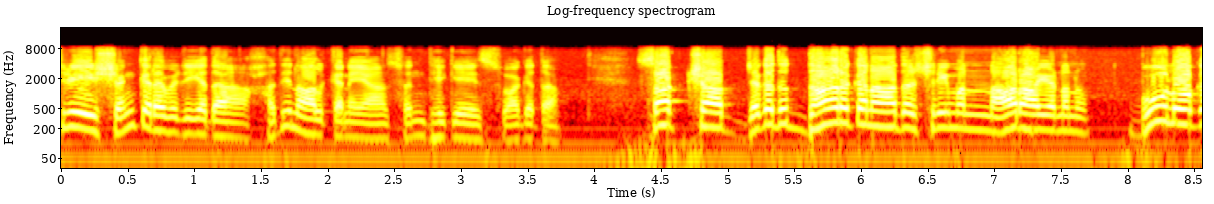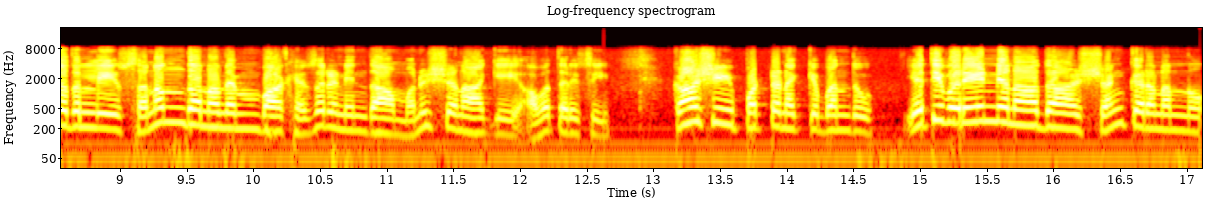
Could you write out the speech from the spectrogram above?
ಶ್ರೀ ಶಂಕರ ವಿಜಯದ ಹದಿನಾಲ್ಕನೆಯ ಸಂಧಿಗೆ ಸ್ವಾಗತ. ಸಾಕ್ಷಾತ್ ಜಗದುದ್ಧಾರಕನಾದ ಶ್ರೀಮನ್ನಾರಾಯಣನು ಭೂಲೋಕದಲ್ಲಿ ಸನಂದನನೆಂಬ ಹೆಸರಿನಿಂದ ಮನುಷ್ಯನಾಗಿ ಅವತರಿಸಿ ಕಾಶಿ ಪಟ್ಟಣಕ್ಕೆ ಬಂದು ಯತಿವರೇಣ್ಯನಾದ ಶಂಕರನನ್ನು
